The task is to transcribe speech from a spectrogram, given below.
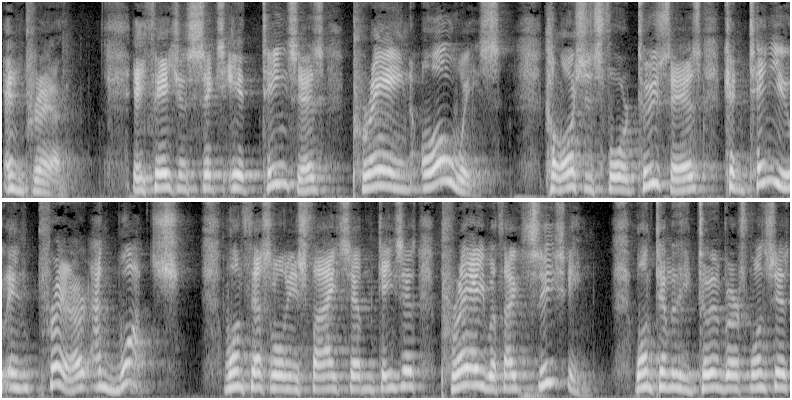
in prayer. Ephesians 6 18 says, praying always Colossians 4 2 says, continue in prayer and watch. 1 Thessalonians 5 17 says, pray without ceasing. 1 Timothy 2 and verse 1 says,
